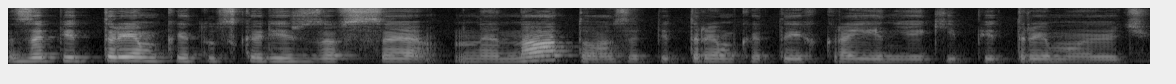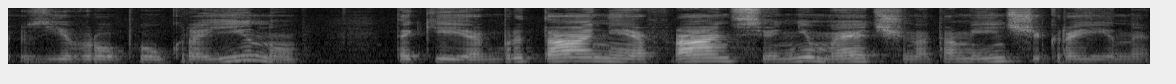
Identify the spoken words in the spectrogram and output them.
за підтримки тут, скоріш за все, не НАТО, а за підтримки тих країн, які підтримують з Європи Україну, такі як Британія, Франція, Німеччина, там інші країни.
